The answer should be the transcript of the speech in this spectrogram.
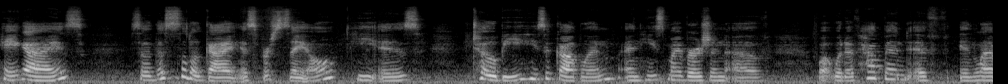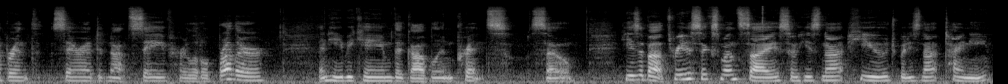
Hey guys, so this little guy is for sale. He is Toby, he's a goblin, and he's my version of what would have happened if in Labyrinth Sarah did not save her little brother and he became the goblin prince. So he's about three to six months size, so he's not huge, but he's not tiny.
